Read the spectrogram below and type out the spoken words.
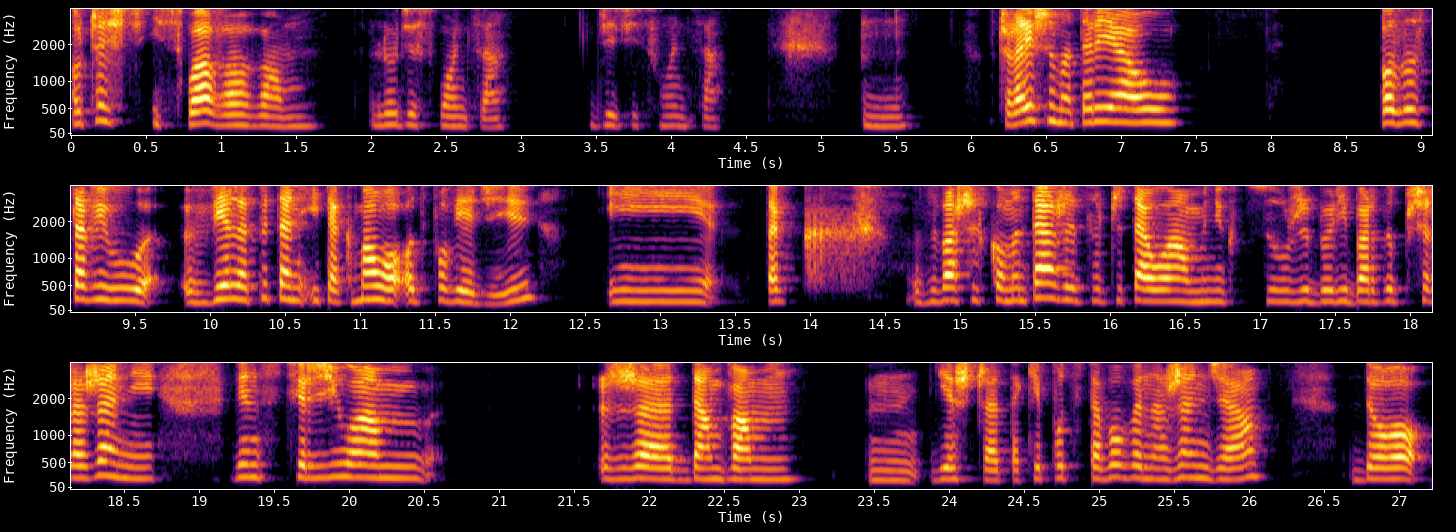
O cześć i sława Wam, ludzie Słońca, dzieci Słońca. Mm. Wczorajszy materiał pozostawił wiele pytań i tak mało odpowiedzi. I tak z Waszych komentarzy, co czytałam, niektórzy byli bardzo przerażeni, więc stwierdziłam, że dam Wam mm, jeszcze takie podstawowe narzędzia do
